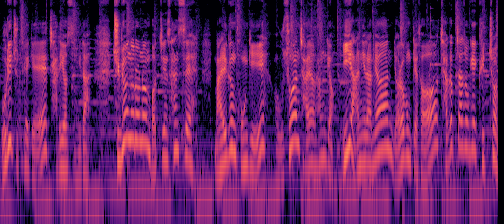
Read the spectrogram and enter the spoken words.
우리 주택의 자리였습니다. 주변으로는 멋진 산세, 맑은 공기, 우수한 자연 환경. 이 아니라면 여러분께서 자급자족의 귀촌,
